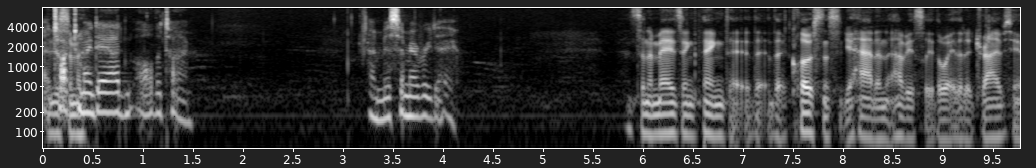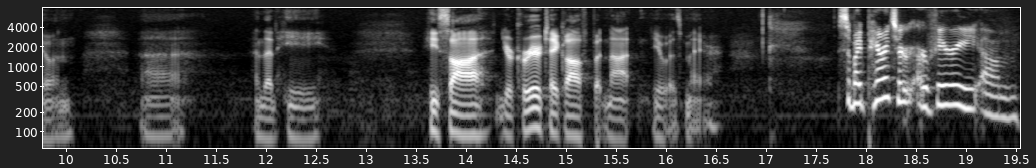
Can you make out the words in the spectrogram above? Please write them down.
I talk to my dad all the time. I miss him every day. It's an amazing thing, to, the, the, closeness that you had, and obviously the way that it drives you, and uh, and that he he saw your career take off, but not you as mayor. So my parents are are very. Um,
